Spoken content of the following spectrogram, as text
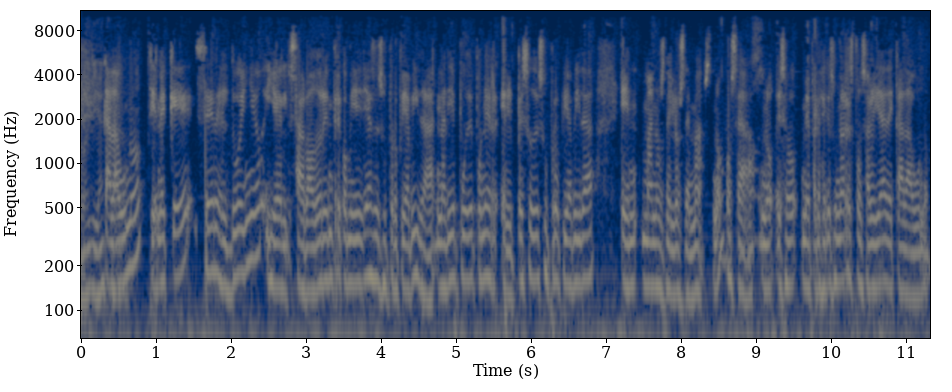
muy bien. Cada claro. uno tiene que ser el dueño y el salvador, entre comillas, de su propia vida. Nadie puede poner el peso de su propia vida en manos de los demás, ¿no? O sea, no, eso me parece que es una responsabilidad de cada uno.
